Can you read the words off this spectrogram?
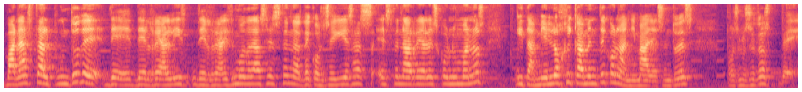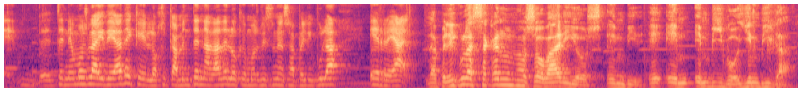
van hasta el punto de- de- del realismo de las escenas, de conseguir esas escenas reales con humanos y también, lógicamente, con animales. Entonces, pues nosotros eh, eh, tenemos la idea de que, lógicamente, nada de lo que hemos visto en esa película es real. La película sacan unos ovarios en, vi- eh, en- en vivo y en vida.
